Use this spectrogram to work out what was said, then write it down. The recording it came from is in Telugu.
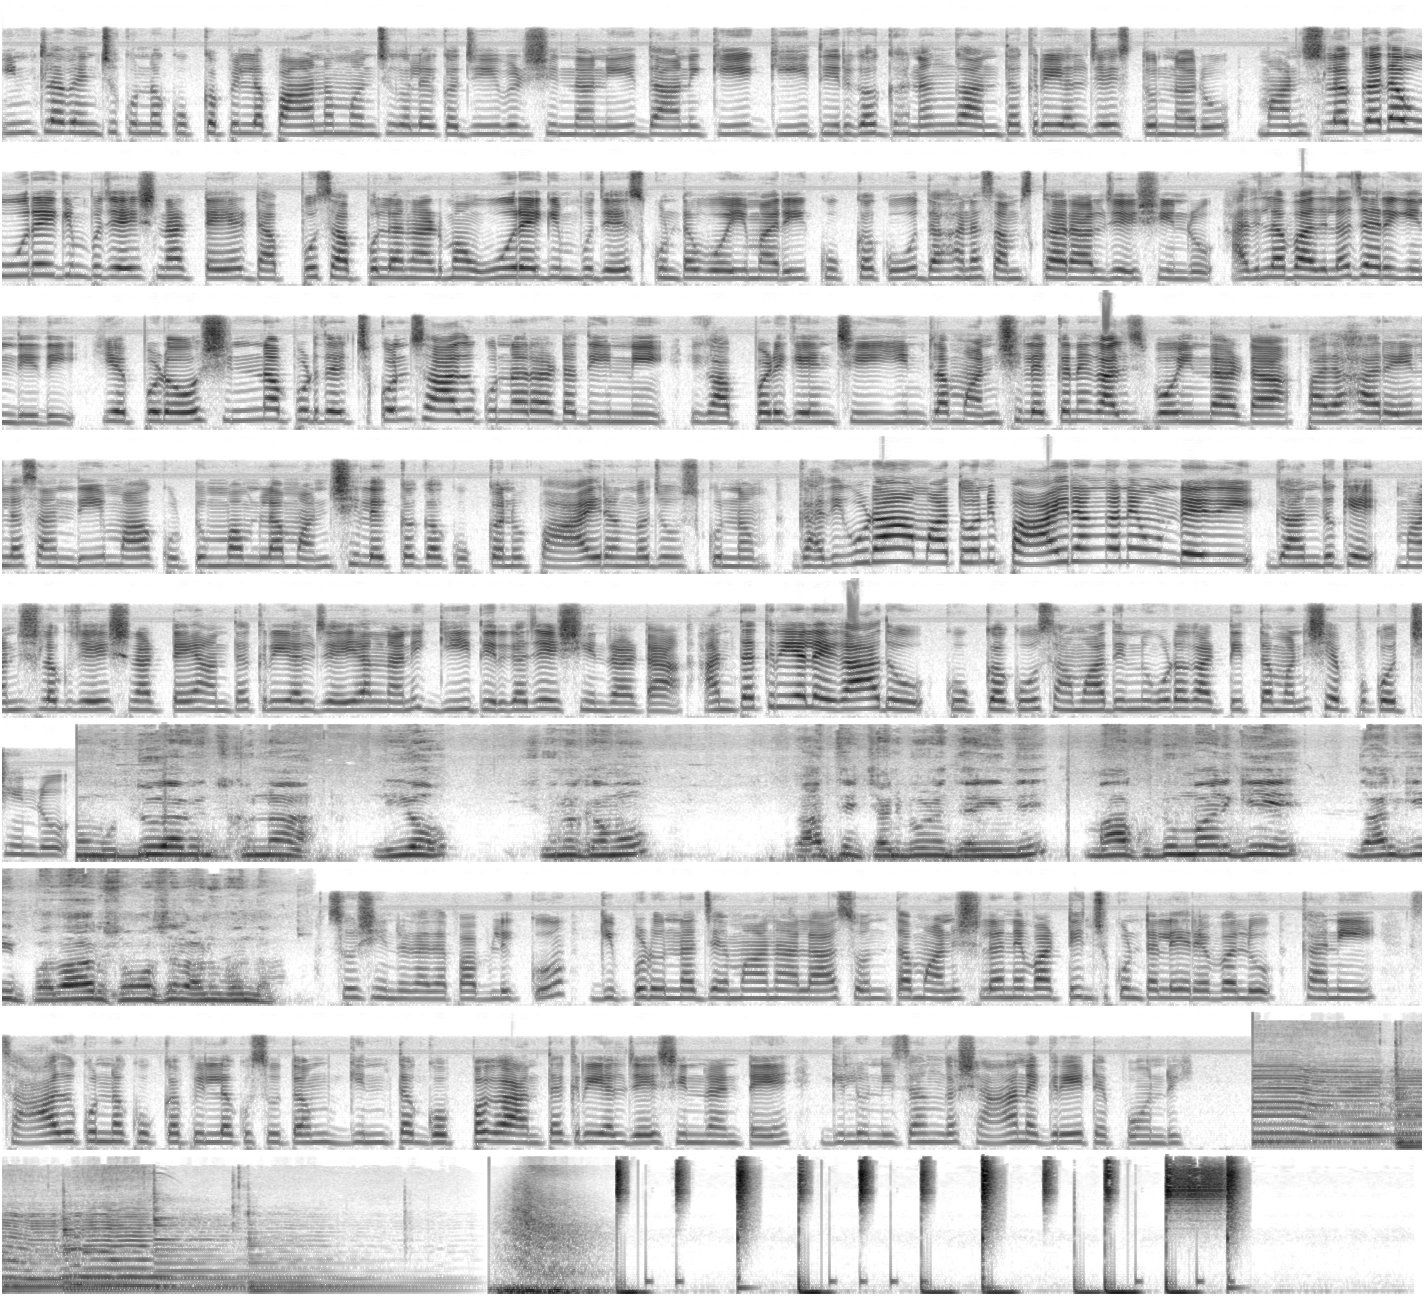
ఇంట్లో పెంచుకున్న కుక్క పిల్ల పానం మంచిగా లేక జీవిడిచిందని దానికి గీతీరుగా ఘనంగా అంత్యక్రియలు చేస్తున్నారు. మనుషులకు గదా ఊరేగింపు చేసినట్టే డప్పు సప్పుల నడుమ ఊరేగింపు చేసుకుంటూ పోయి మరి కుక్కకు దహన సంస్కారాలు చేసిండ్రు. ఆదిలాబాద్లో జరిగింది ఇది. ఎప్పుడో చిన్నప్పుడు తెచ్చుకొని సాదుకున్నారట దీన్ని. ఇక అప్పటికేంచి ఇంట్లో మనిషి లెక్కనే కలిసిపోయిందట. పదహారేండ్ల సంధి మా కుటుంబంలో మనిషి లెక్కగా కుక్కను పాయిరంగా చూసుకున్నాం. గది కూడా మాతోని పాయిరంగానే ఉండేది. గందుకే మనుషులకు చేసినట్టే అంత్యక్రియలు చేయాలని గీ తిరగ చేసిండ్రట అంత్యక్రియలే కాదు కుక్కకు సమాధిని కూడా కట్టిస్తామని చెప్పుకొచ్చిండ్రు. ముద్దుగా పెంచుకున్న లియో శునకము రాత్రి చనిపోవడం జరిగింది. మా కుటుంబానికి దానికి పదహారు సంవత్సరాల అనుబంధం. చూసిండ్రు కదా పబ్లిక్ ఇప్పుడున్న జమానాల సొంత మనుషులనే పట్టించుకుంటలేరెవ్వలు. కానీ సాదుకున్న కుక్క పిల్లకు సుతం గింత గొప్పగా అంత్యక్రియలు చేసిండ్రంటే గిల్లు నిజంగా చాలా గ్రేట్ పోన్రి.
